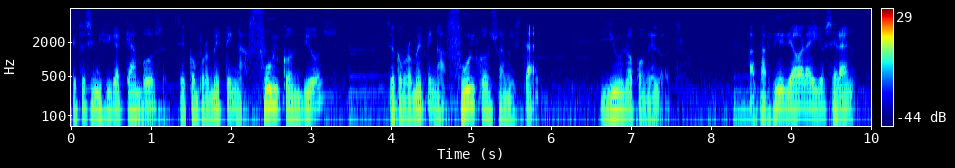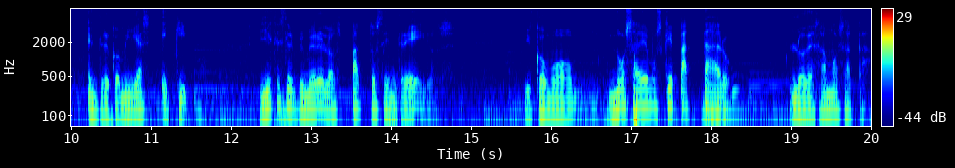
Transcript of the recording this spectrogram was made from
Esto significa que ambos se comprometen a full con Dios, se comprometen a full con su amistad y uno con el otro. A partir de ahora ellos serán, entre comillas, equipo. Y este es el primero de los pactos entre ellos. Y como no sabemos qué pactaron, lo dejamos acá.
